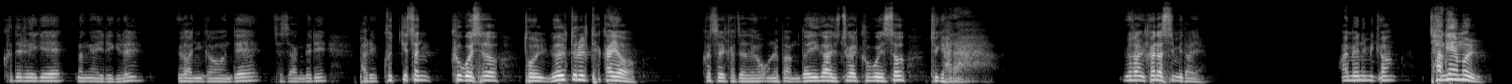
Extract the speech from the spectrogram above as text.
그들에게 명령 이르기를 요단 가운데 제사장들이 발이 굳게 선 그곳에서 돌 열두를 택하여 그것을 가져다가 오늘 밤 너희가 유축할 그곳에서 두게 하라 요단을 건넜습니다. 예. 아멘입니까? 장애물.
